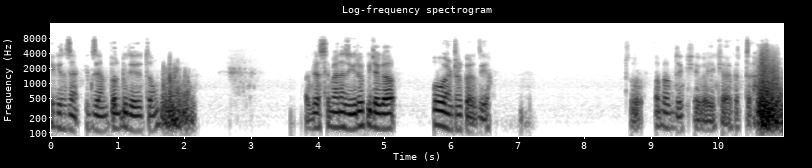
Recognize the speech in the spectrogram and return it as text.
एक एग्जांपल भी दे देता हूँ। अब जैसे मैंने ज़ीरो की जगह ओ एंटर कर दिया। तो अब आप देखिएगा ये क्या करता है।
